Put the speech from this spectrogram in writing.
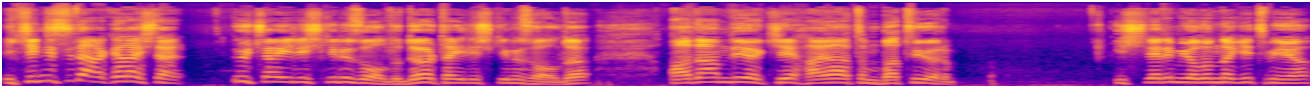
İkincisi de arkadaşlar 3 ay ilişkiniz oldu. 4 ay ilişkiniz oldu. Adam diyor ki hayatım batıyorum. İşlerim yolunda gitmiyor.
